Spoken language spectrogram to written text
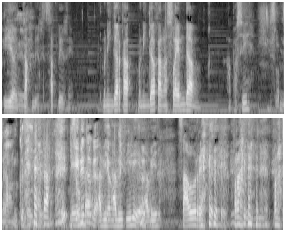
iya Iya. takdir takdir sih. Meninggal ka- meninggal karena selendang. Apa sih? Nyangkut aja. Kayak ini tuh gak? abis, Yang abis ini ya, abis sahur ya. perang, perang,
